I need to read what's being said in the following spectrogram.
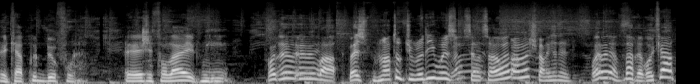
et qui a truc de fou. Et ils sont là, ils. Ouais, ouais, ouais, ouais. Bah, je, maintenant que tu me le dis, ouais, ça, ça, ouais, ouais, ouais, je vais regarder. Ouais, ouais, bah, mais regarde.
